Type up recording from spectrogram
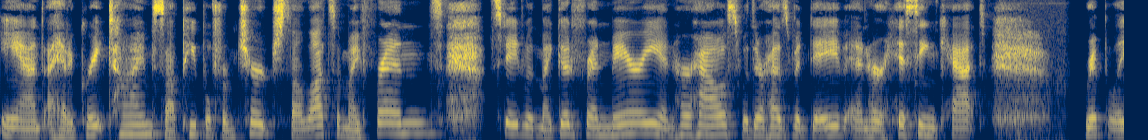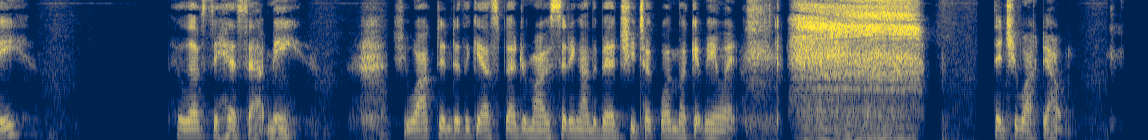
and I had a great time. Saw people from church, saw lots of my friends, stayed with my good friend Mary in her house with her husband Dave and her hissing cat Ripley, who loves to hiss at me. She walked into the guest bedroom. I was sitting on the bed. She took one look at me and went, then she walked out.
